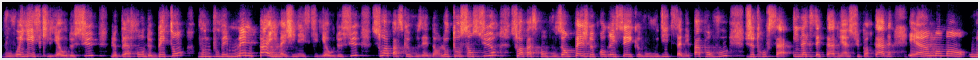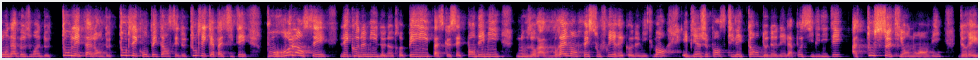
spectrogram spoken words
vous voyez ce qu'il y a au-dessus, le plafond de béton, vous ne pouvez même pas imaginer ce qu'il y a au-dessus, soit parce que vous êtes dans l'autocensure, soit parce qu'on vous empêche de progresser et que vous vous dites ça n'est pas pour vous. Je trouve ça inacceptable et insupportable et à un moment où on a besoin de tous les talents, de toutes les compétences et de toutes les capacités pour relancer l'économie de notre pays, parce que cette pandémie nous aura vraiment fait souffrir économiquement, eh bien, je pense qu'il est temps de donner la possibilité à tous ceux qui en ont envie de réussir,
